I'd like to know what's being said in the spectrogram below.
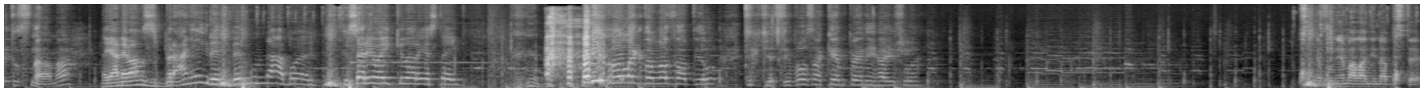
tu s náma? A já nemám zbraně, kde vemu náboje. Ty seriový killer je stej. Ty vole, kdo ma zabil? Ty kde jsi byl zakempený, hajzle? Já jsem nemal ani nabité.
